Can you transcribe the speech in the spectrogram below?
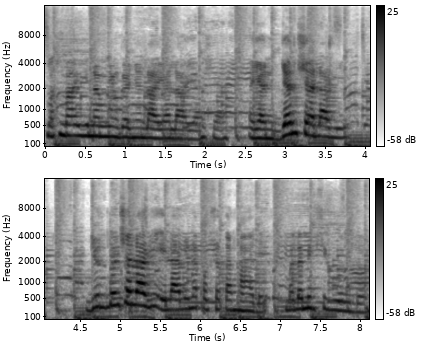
Mas mainam yung ganyan laya-laya siya. Ayan, dyan siya lagi. Diyan doon siya lagi eh, lalo na pag sa tanghali. Malamig siguro doon.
